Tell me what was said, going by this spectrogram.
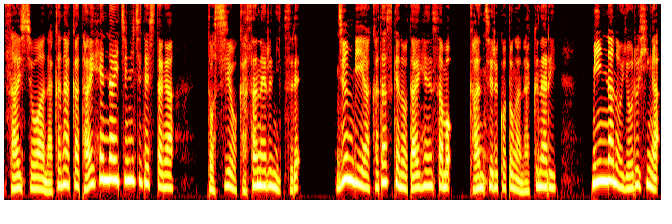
最初はなかなか大変な一日でしたが年を重ねるにつれ準備や片付けの大変さも感じることがなくなりみんなの夜日が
